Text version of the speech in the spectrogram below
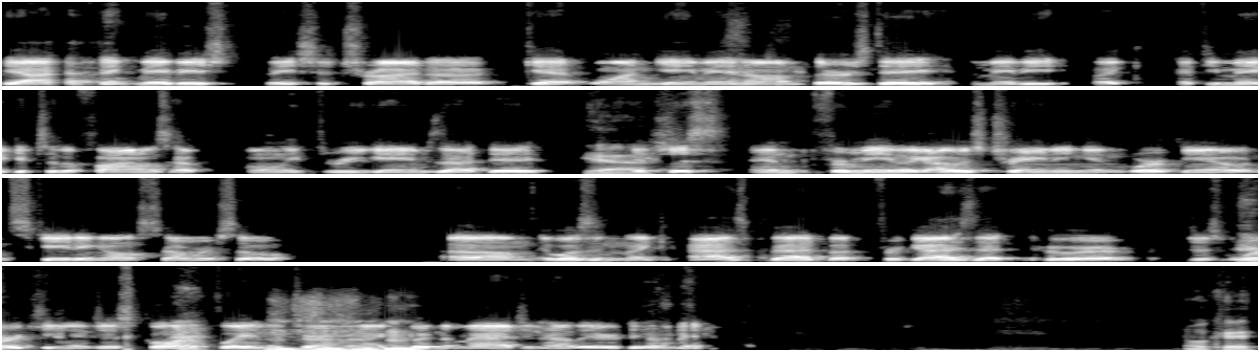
yeah, I think maybe they should try to get one game in on Thursday, and maybe like if you make it to the finals, have only three games that day. Yeah. It's just and for me, like I was training and working out and skating all summer, so um, it wasn't like as bad. But for guys that who are just working and just going to play in the tournament, I couldn't imagine how they were doing it. Okay.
